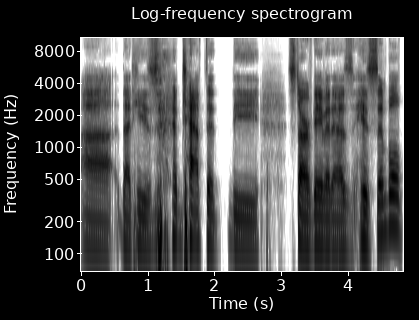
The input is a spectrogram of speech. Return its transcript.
uh, that he's adapted the Star of David as his symbol?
